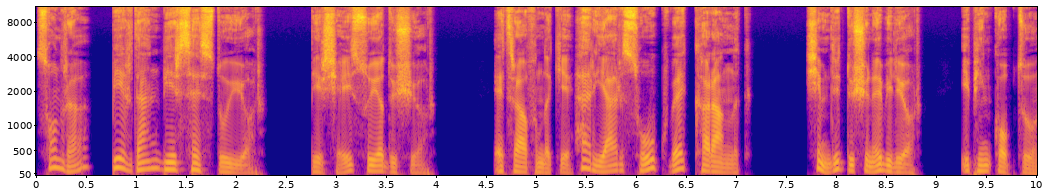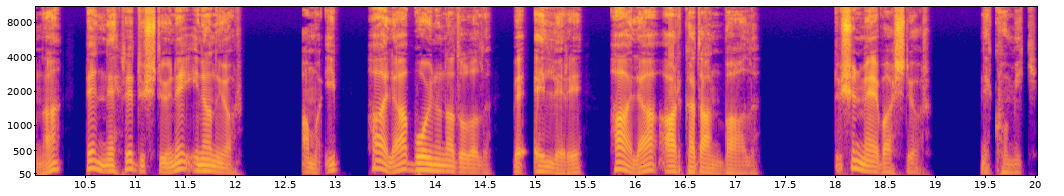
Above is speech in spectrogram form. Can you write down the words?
Sonra birden bir ses duyuyor. Bir şey suya düşüyor. Etrafındaki her yer soğuk ve karanlık. Şimdi düşünebiliyor. İpin koptuğuna ve nehre düştüğüne inanıyor. Ama ip hala boynuna dolalı ve elleri hala arkadan bağlı. Düşünmeye başlıyor. Ne komik.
